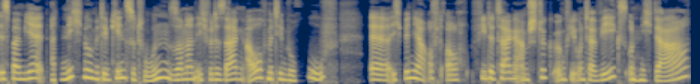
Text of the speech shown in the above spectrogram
ist bei mir, hat nicht nur mit dem Kind zu tun, sondern ich würde sagen auch mit dem Beruf. Äh, ich bin ja oft auch viele Tage am Stück irgendwie unterwegs und nicht da.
